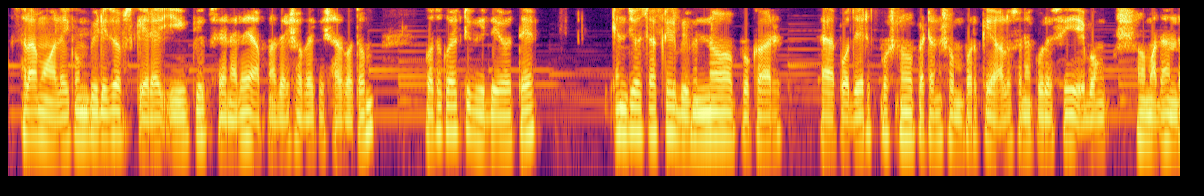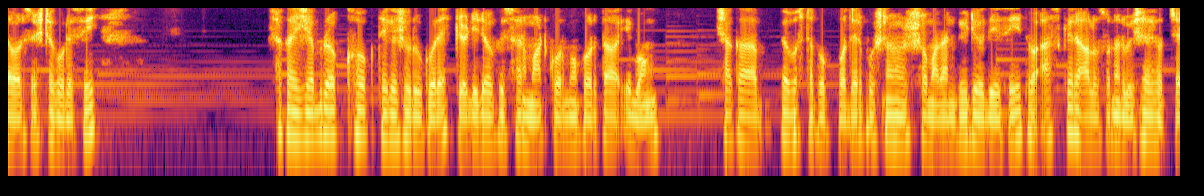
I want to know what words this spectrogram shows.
সালামু আলাইকুম বিডি জবস কেয়ার ইউটিউব চ্যানেলে আপনাদের সবাইকে স্বাগতম। গত কয়েকটি ভিডিওতে এনজিও চাকরির বিভিন্ন প্রকার পদের প্রশ্ন প্যাটার্ন সম্পর্কে আলোচনা করেছি এবং সমাধান দেওয়ার চেষ্টা করেছি। শাখা হিসাবরক্ষক থেকে শুরু করে ক্রেডিট অফিসার মাঠ কর্মকর্তা এবং শাখা ব্যবস্থাপক পদের প্রশ্ন সমাধান ভিডিও দিয়েছি। তো আজকের আলোচনার বিষয় হচ্ছে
